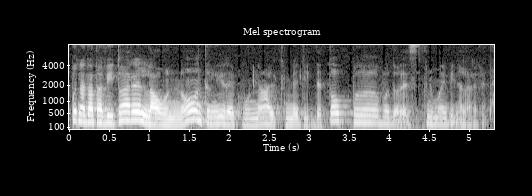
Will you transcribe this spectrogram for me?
Până data viitoare, la o nouă întâlnire cu un alt medic de top, uh, vă doresc numai bine la revedere!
